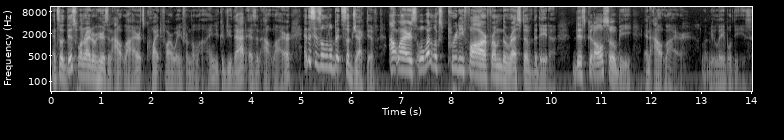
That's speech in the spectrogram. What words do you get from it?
And so this one right over here is an outlier. It's quite far away from the line. You could view that as an outlier. And this is a little bit subjective. Outliers, well, what looks pretty far from the rest of the data? This could also be an outlier. Let me label these.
